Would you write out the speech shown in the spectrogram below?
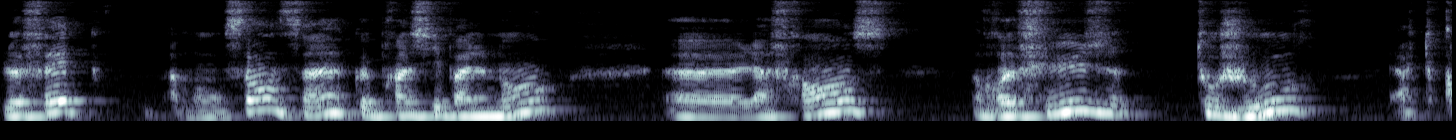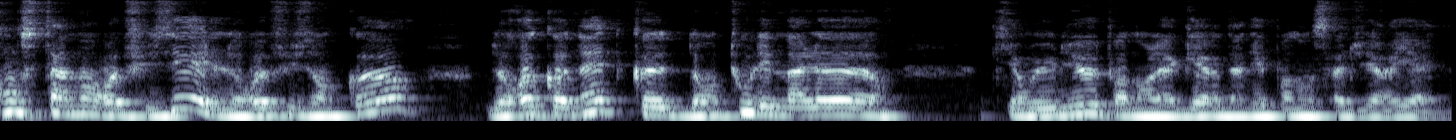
le fait, à mon sens, hein, que principalement euh, la France refuse toujours, constamment refusé, elle le refuse encore, de reconnaître que dans tous les malheurs qui ont eu lieu pendant la guerre d'indépendance algérienne,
